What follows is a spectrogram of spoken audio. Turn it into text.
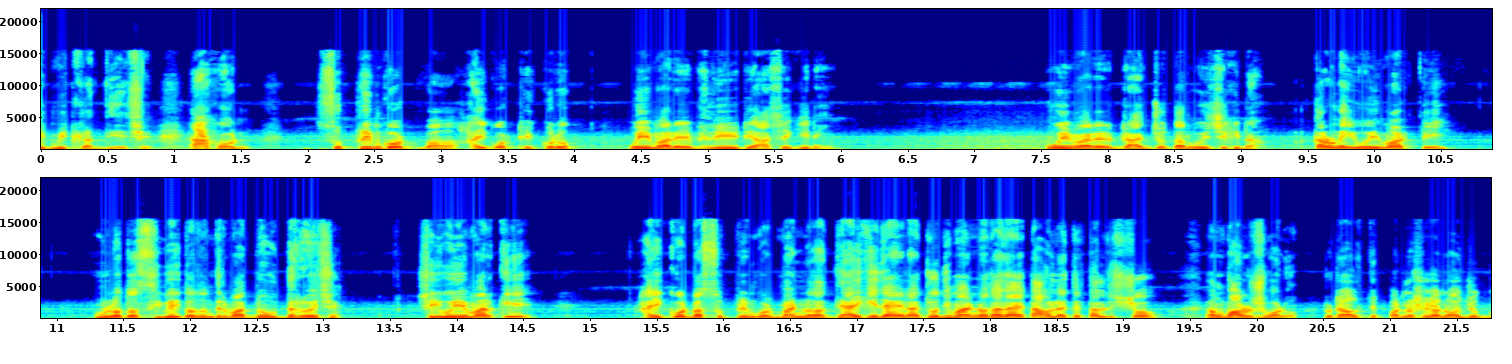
এডমিট কার্ড দিয়েছে। এখন সুপ্রিম কোর্ট বা হাইকোর্ট ঠিক করুক, ওয়েমারের ভ্যালিডিটি আছে কি নেই? ওএমআরের গ্রাহ্যতা রয়েছে কি না? কারণ এই ওএমআরটি মূলত সিবিআই তদন্তের মাধ্যমে উদ্ধার হয়েছে। সেই ওয়েমারকে হাইকোর্ট বা সুপ্রিম কোর্ট মান্যতা দেয় কি দেয় না? যদি মান্যতা দেয়, তাহলে তেতাল্লিশশো এবং বারোশো বারো। টোটাল তেপ্পান্নশো জন অযোগ্য,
